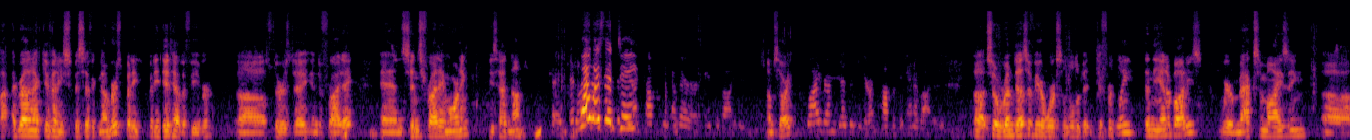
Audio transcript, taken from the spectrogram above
I- I'd rather not give any specific numbers, but he but he did have a fever uh, Thursday into Friday, and since Friday morning, he's had none. Okay. What was the date? On top of the other antibodies. I'm sorry. Why remdesivir on top of the antibodies? Uh, so remdesivir works a little bit differently than the antibodies. We're maximizing uh,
